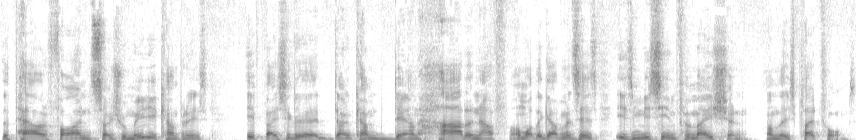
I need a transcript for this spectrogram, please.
the power to fine social media companies if basically they don't come down hard enough on what the government says is misinformation on these platforms.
